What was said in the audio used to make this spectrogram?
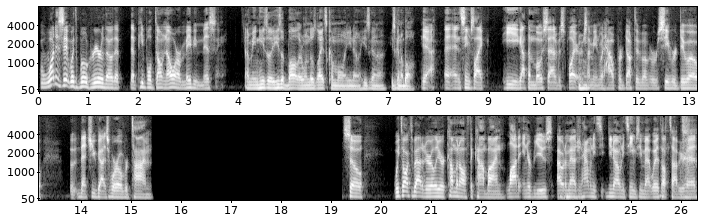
What is it with Will Grier though that that people don't know or maybe missing? I mean, he's a he's a baller. When those lights come on, you know, he's gonna he's gonna ball. Yeah, and, and it seems like he got the most out of his players. Mm-hmm. I mean, with how productive of a receiver duo uh, that you guys were over time. So we talked about it earlier. Coming off the combine, a lot of interviews. I Mm-hmm. would imagine. How many? Do you know how many teams you met with off the top of your head?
